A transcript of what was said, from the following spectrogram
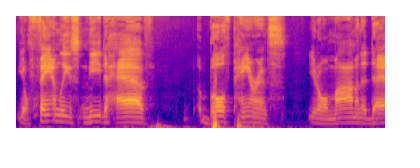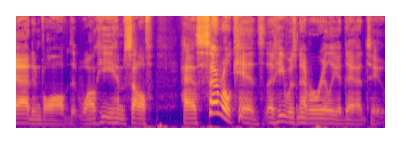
you know families need to have both parents, you know, a mom and a dad involved, while he himself has several kids that he was never really a dad to.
